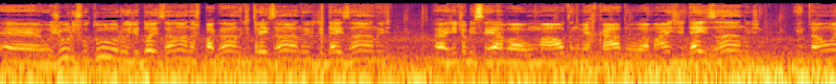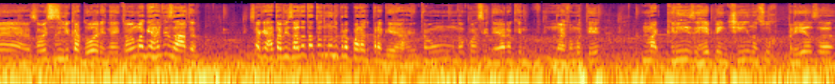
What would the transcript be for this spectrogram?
é, os juros futuros de dois anos pagando, de três anos, de dez anos. É, a gente observa uma alta no mercado há mais de 10 anos. Então é, são esses indicadores, né? Então é uma guerra avisada. Se a guerra está avisada, está todo mundo preparado para a guerra. Então não considero que nós vamos ter uma crise repentina, surpresa,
